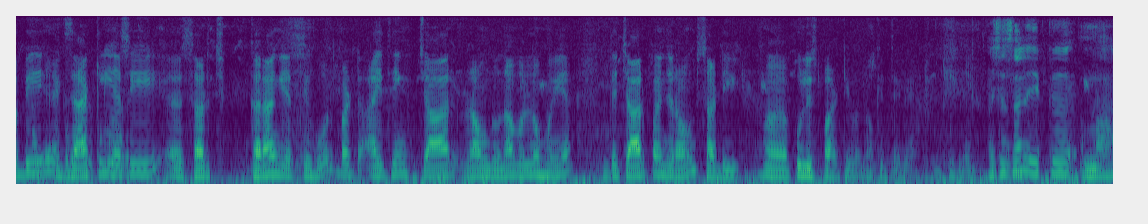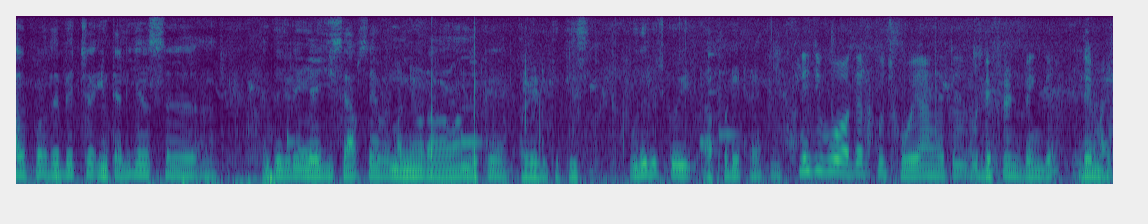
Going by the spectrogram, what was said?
ਅਭੀ ਐਗਜ਼ੈਕਟਲੀ ਅਸੀਂ ਸਰਚ ਕਰਾਂਗੇ ਇੱਥੇ ਹੋਰ ਬਟ ਆਈ ਥਿੰਕ 4 ਰਾਉਂਡ ਉਹਨਾਂ ਵੱਲੋਂ ਹੋਏ ਆ ਤੇ 4-5 ਰਾਉਂਡ ਸਾਡੀ ਪੁਲਿਸ ਪਾਰਟੀ ਵੱਲੋਂ ਕੀਤੇ ਗਏ ਅੱਛਾ ਸਰ ਇੱਕ ਮਾਹਲਪੁਰ ਦੇ ਵਿੱਚ ਇੰਟੈਲੀਜੈਂਸ ਦੇ ਜਿਹੜੇ ਏਆਈਜੀ ਸਾਹਿਬ ਸੇ ਮਨਿਓ ਰਾਣਾ ਨੇ ਕਿ ਰੇਡ ਕੀਤੀ ਸੀ ਉਹਦੇ ਵਿੱਚ ਕੋਈ ਅਪਡੇਟ ਹੈ? ਨਹੀਂ ਜੀ ਉਹ ਅਗਰ ਕੁਝ ਹੋਇਆ ਹੈ ਤਾਂ ਉਹ ਡਿਫਰੈਂਟ ਵਿੰਗ ਹੈ ਦੇ ਮਾਈਟ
